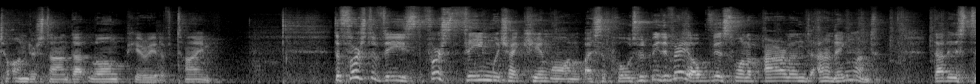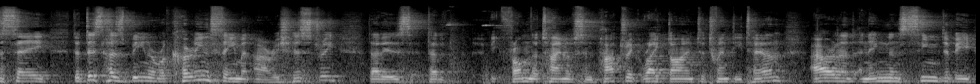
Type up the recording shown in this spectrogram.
to understand that long period of time. The first of these, the first theme which I came on, I suppose, would be the very obvious one of Ireland and England. That is to say that this has been a recurring theme in Irish history. That is, that from the time of St Patrick right down to 2010, Ireland and England seem to be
